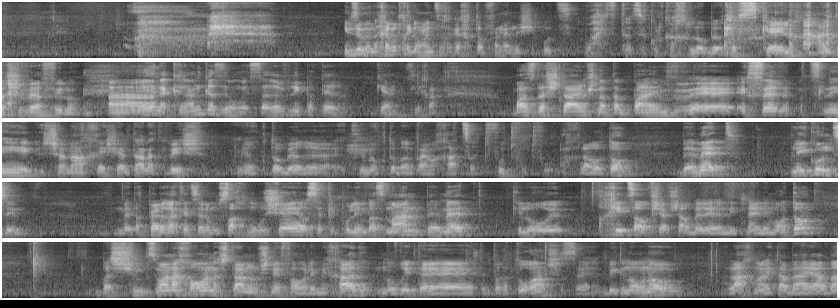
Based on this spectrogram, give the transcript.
אם זה מנחם אותך, גם אני צריך לקחת את האופניים לשיפוץ. וואי, זה כל כך לא באותו scale, אל תשווה אפילו. אה, אין, הקרן כזה, הוא מסרב להיפטר. כן, סליחה. מזדה 2, שנת 2010, אצלי שנה אחרי שעלתה על הכביש, מאוקטובר, אה, אצלי מאוקטובר 2011, טפו טפו טפו, אחלה אוטו. באמת, בלי קונצים. מטפל רק אצל מוסך מורשה, עושה טיפולים בזמן, באמת, כאילו, הכי צהוב שאפשר להתנהל עם אוטו. בזמן האחרון עשתה לנו שני פאולים, אחד, נורית אה, טמפרטורה, שזה ביג נו נו, הלכנו, הייתה בעיה, ב...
